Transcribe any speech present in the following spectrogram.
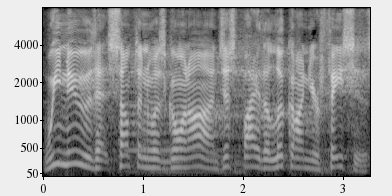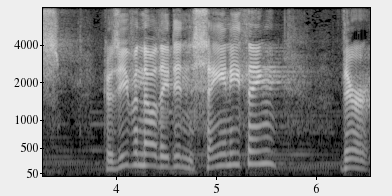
we knew that something was going on just by the look on your faces. Because even though they didn't say anything, their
